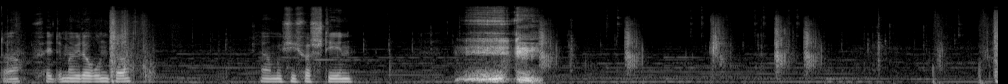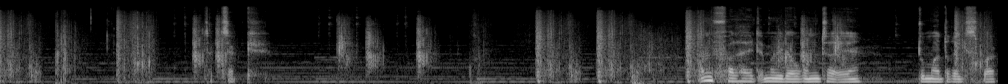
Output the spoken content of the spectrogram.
Da, fällt immer wieder runter. Ja, muss ich verstehen. Anfall halt immer wieder runter, ey. Dummer Drecksbug.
